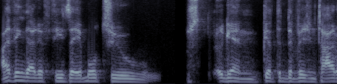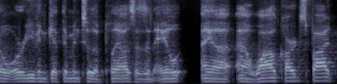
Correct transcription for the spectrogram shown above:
I think that if he's able to again get the division title or even get them into the playoffs as an a, a, a wild card spot,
